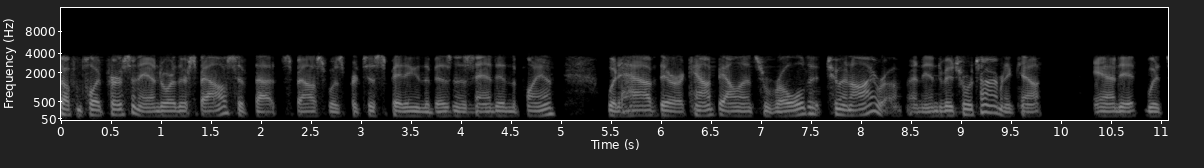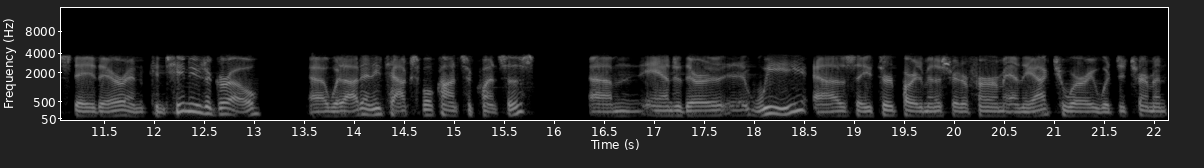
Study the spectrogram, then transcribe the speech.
self-employed person and or their spouse, if that spouse was participating in the business and in the plan, would have their account balance rolled to an IRA, an individual retirement account, and it would stay there and continue to grow uh, without any taxable consequences. Um, and there, we, as a third-party administrator firm and the actuary, would determine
